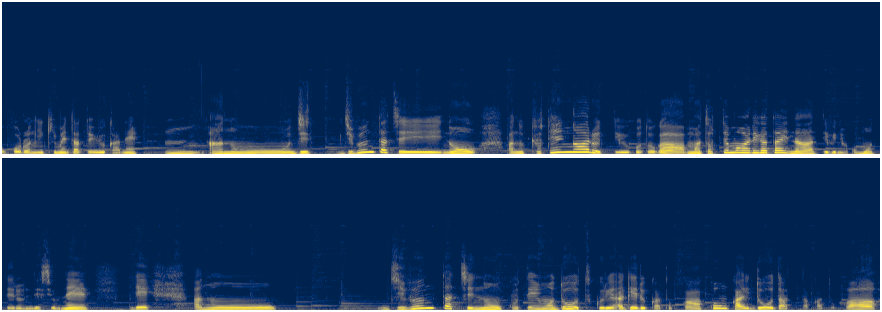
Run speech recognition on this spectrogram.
心に決めたというかね、うんあのー、自分たちのあの拠点があるっていうことが、まあ、とってもありがたいなっていうふうに思ってるんですよね。であのー自分たちの個展をどう作り上げるかとか今回どうだったかとか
